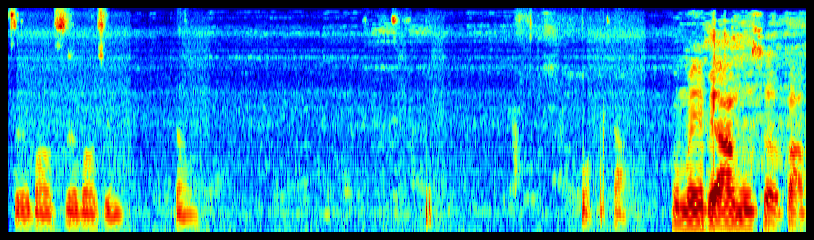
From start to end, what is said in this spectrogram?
射爆射爆先到。我靠！我们也被阿木射爆。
